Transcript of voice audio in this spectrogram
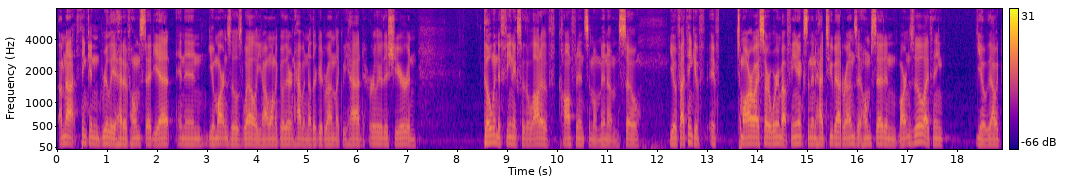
I'm not thinking really ahead of Homestead yet, and then you know Martinsville as well. You know I want to go there and have another good run like we had earlier this year, and go into Phoenix with a lot of confidence and momentum. So, you know if I think if if tomorrow I started worrying about Phoenix and then had two bad runs at Homestead and Martinsville, I think, you know, that would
